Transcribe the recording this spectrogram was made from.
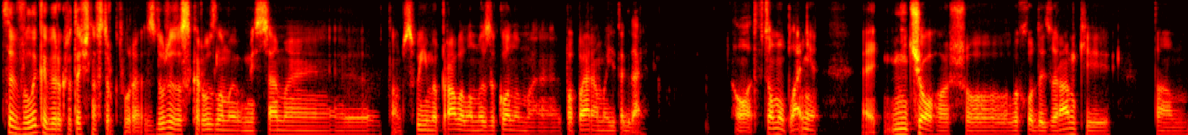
Це велика бюрократична структура з дуже заскарузлими місцями, е, там, своїми правилами, законами, паперами і так далі. От, в цьому плані е, нічого, що виходить за рамки там,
